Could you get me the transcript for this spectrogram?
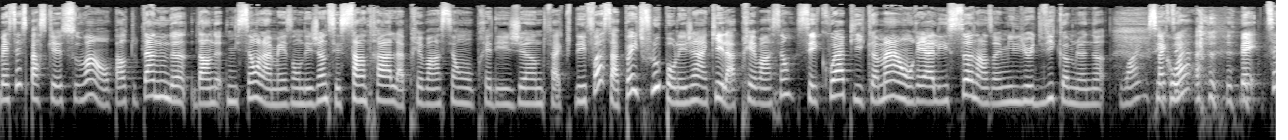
Ben, c'est parce que souvent, on parle tout le temps, nous, de- dans notre mission, la Maison des jeunes, c'est central, la prévention auprès des jeunes. Fait que des fois, ça peut être flou pour les gens. OK, la prévention, c'est quoi? Puis comment on réalise ça dans un milieu de vie comme le nôtre? Ouais, c'est quoi? ben, tu sais,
